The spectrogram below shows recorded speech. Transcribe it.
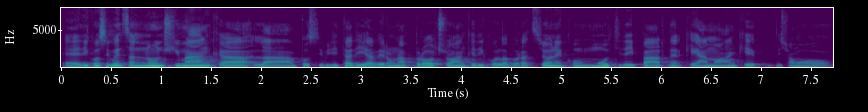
eh, di conseguenza non ci manca la possibilità di avere un approccio anche di collaborazione con molti dei partner che hanno anche, diciamo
